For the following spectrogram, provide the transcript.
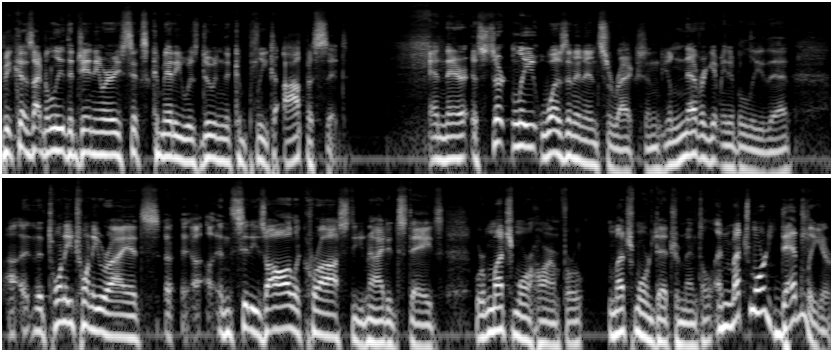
Because I believe the January 6th committee was doing the complete opposite. And there certainly wasn't an insurrection. You'll never get me to believe that. Uh, the 2020 riots uh, uh, in cities all across the United States were much more harmful much more detrimental and much more deadlier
